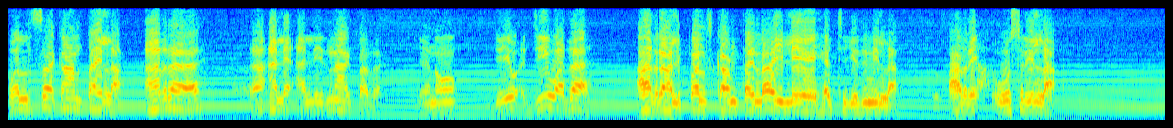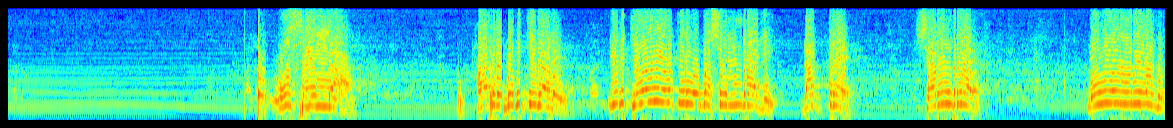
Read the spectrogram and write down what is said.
ಪಲ್ಸ ಕಾಣ್ತಾ ಇಲ್ಲ. ಆದ್ರ ಅಲ್ಲಿ ಅಲ್ಲಿ ಇದನ್ನ ಆಗ್ತದ ಏನು ಜೀವ ಜೀವ ಅದ. ಆದ್ರ ಅಲ್ಲಿ ಪಲ್ಸ್ ಕಾಣ್ತಾ ಇಲ್ಲ ಇಲ್ಲಿ ಹೆಚ್ಚಿಗೆ ಇದನ್ನಿಲ್ಲ. ಆದ್ರೆ ಉಸಿರಿಲ್ಲ. ಉಸಿರಿಲ್ಲ. ಆದ್ರೆ ಬದುಕಿದ್ದಾರೆ ಇದಕ್ಕೆ ಏನು ಹೇಳ್ತೀರಿ ಒಬ್ಬ ಶರಣರಾಗಿ? ಡಾಕ್ಟ್ರೆ, ಶರಣರೇ ನೀವೇನು ಹೇಳೋದು?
